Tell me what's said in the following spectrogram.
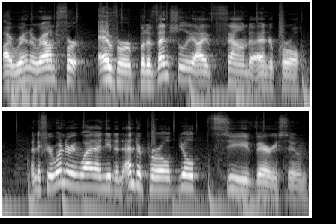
I ran around forever, but eventually I found an ender pearl. And if you're wondering why I need an ender pearl, you'll see very soon.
